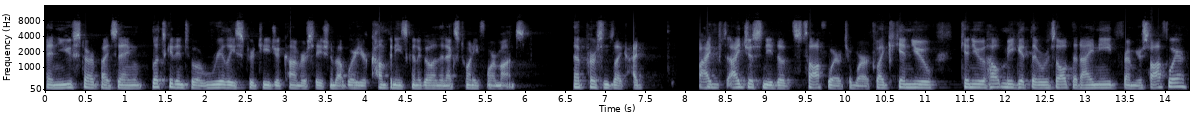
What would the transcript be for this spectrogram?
And you start by saying, let's get into a really strategic conversation about where your company's going to go in the next 24 months. That person's like, I, I, I just need the software to work. Like, can you, can you help me get the result that I need from your software?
